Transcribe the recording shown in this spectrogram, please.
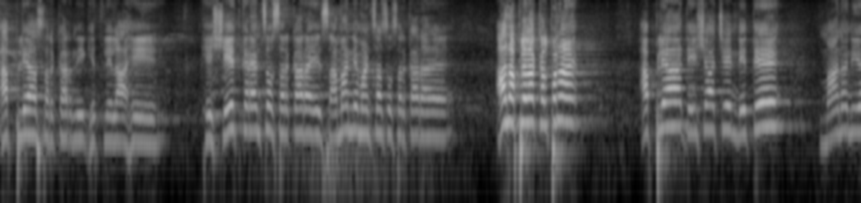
आपल्या सरकारने घेतलेला आहे. हे शेतकऱ्यांचं सरकार आहे सामान्य माणसाचं सरकार आहे. आज आपल्याला कल्पना आहे आपल्या देशाचे नेते माननीय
